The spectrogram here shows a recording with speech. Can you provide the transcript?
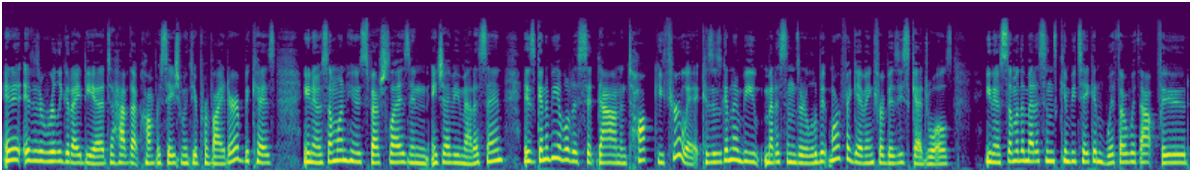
it, it is a really good idea to have that conversation with your provider because, you know, someone who's specialized in HIV medicine is going to be able to sit down and talk you through it because there's going to be medicines that are a little bit more forgiving for busy schedules you know, some of the medicines can be taken with or without food.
